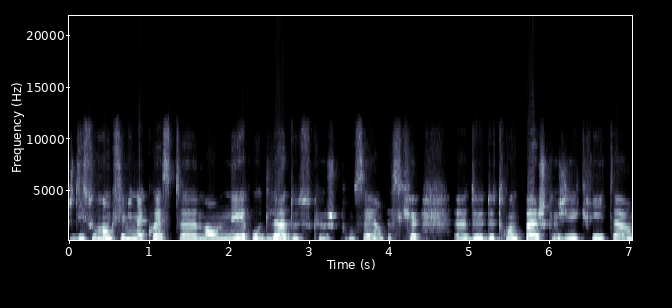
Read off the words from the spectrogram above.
Je dis souvent que Femina Quest euh, m'a emmené au-delà de ce que je pensais, hein, parce que euh, de, de, 30 pages que j'ai écrites à,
